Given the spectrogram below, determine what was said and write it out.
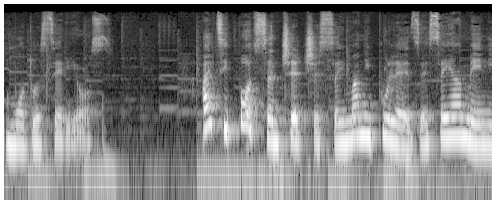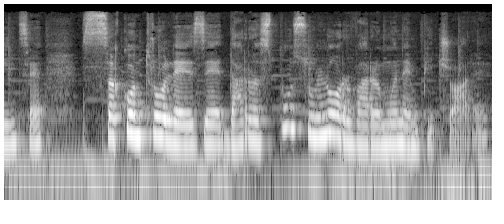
modul serios. Alții pot să încerce să-i manipuleze, să-i amenințe, să controleze, dar răspunsul lor va rămâne în picioare.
